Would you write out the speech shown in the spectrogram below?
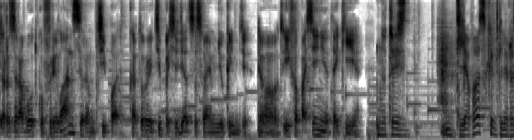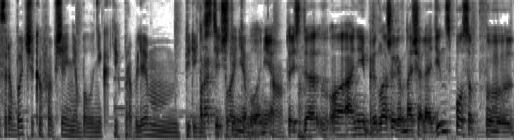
разработку фрилансерам, типа, которые типа сидят со своим нюкинди. Вот. Их опасения такие. Ну, то есть для вас, как для разработчиков, вообще не было никаких проблем перенести Практически плагин? не было, нет. А, То есть, да, они предложили вначале один способ э,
